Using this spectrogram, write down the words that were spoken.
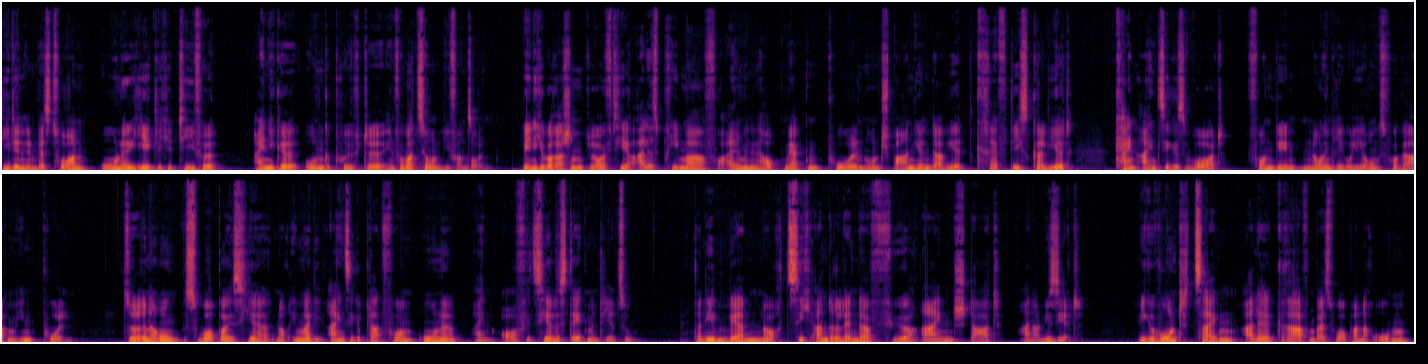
die den Investoren ohne jegliche Tiefe einige ungeprüfte Informationen liefern sollen. Wenig überraschend läuft hier alles prima, vor allem in den Hauptmärkten Polen und Spanien, da wird kräftig skaliert. Kein einziges Wort von den neuen Regulierungsvorgaben in Polen. Zur Erinnerung, Swapper ist hier noch immer die einzige Plattform ohne ein offizielles Statement hierzu. Daneben werden noch zig andere Länder für einen Staat analysiert. Wie gewohnt zeigen alle Graphen bei Swapper nach oben,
